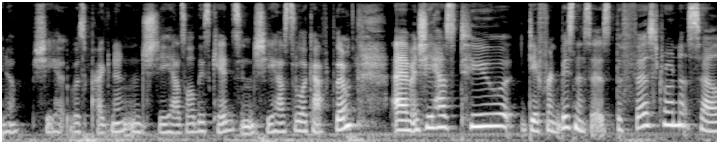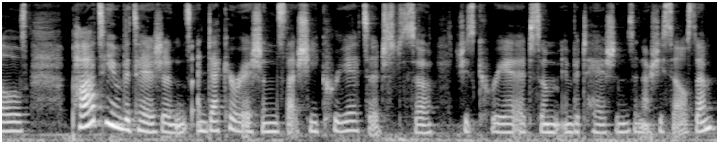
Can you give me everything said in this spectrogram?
you know, she was pregnant and she has all these kids and she has to look after them. Um, and she has two different businesses. The first one sells party invitations and decorations that she created. So she's created some invitations and now she sells them.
